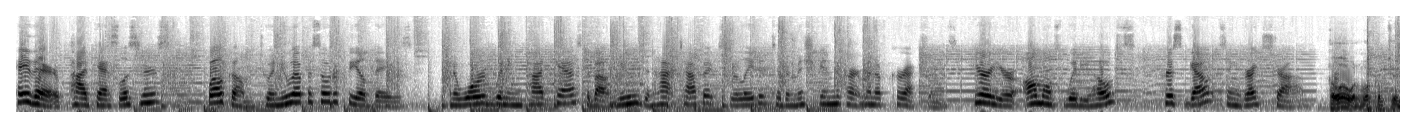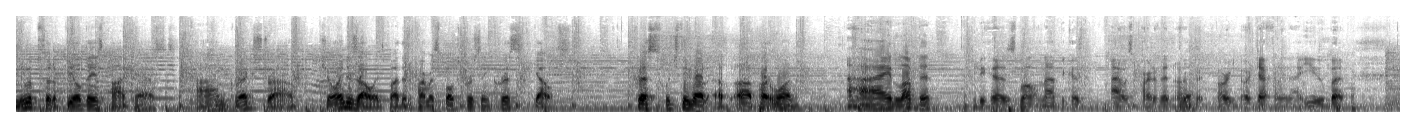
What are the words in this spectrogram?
Hey there, podcast listeners. Welcome to a new episode of Field Days, an award winning podcast about news and hot topics related to the Michigan Department of Corrections. Here are your almost witty hosts, Chris Gautz and Greg Straub. Hello, and welcome to a new episode of Field Days Podcast. I'm Greg Straub, joined as always by the department spokesperson Chris Gautz. Chris, what do you think about uh, uh, part one? I loved it because, well, not because I was part of it, or, Yeah. or, or definitely not you, but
